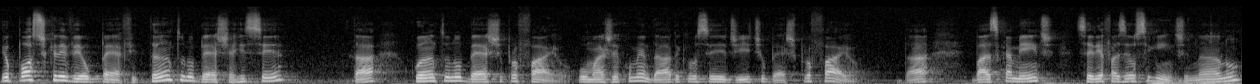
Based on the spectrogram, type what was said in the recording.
Eu posso escrever o PF tanto no bash rc, tá? quanto no Bash Profile. O mais recomendado é que você edite o Bash Profile. Tá? Basicamente, seria fazer o seguinte, nano,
